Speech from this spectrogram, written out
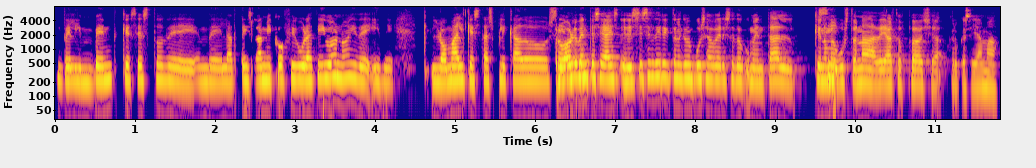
del invent, que es esto del de, arte islámico figurativo, ¿no? Y de, y de lo mal que está explicado. Probablemente sea es ese directo en el que me puse a ver ese documental que no Sí. me gustó nada de Art of Persia, creo que se llama,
